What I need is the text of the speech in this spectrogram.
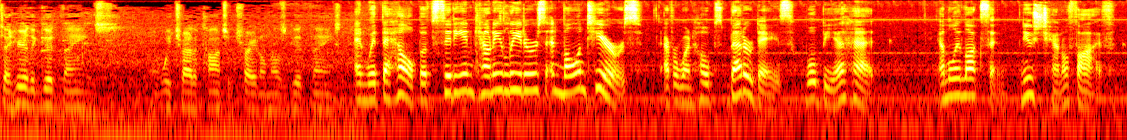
to hear the good things, we try to concentrate on those good things. And with the help of city and county leaders and volunteers, everyone hopes better days will be ahead. Emily Luxen, News Channel 5.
